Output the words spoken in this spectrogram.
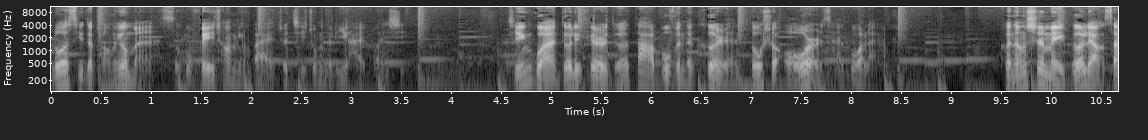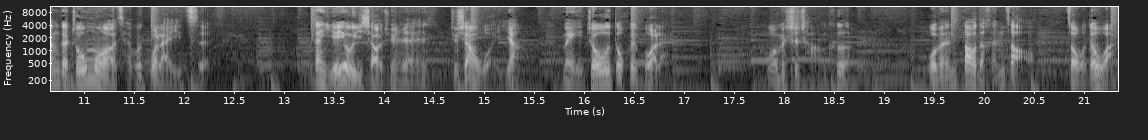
罗西的朋友们似乎非常明白这其中的利害关系。尽管德里菲尔德大部分的客人都是偶尔才过来，可能是每隔两三个周末才会过来一次，但也有一小群人，就像我一样，每周都会过来。我们是常客，我们到得很早，走得晚。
